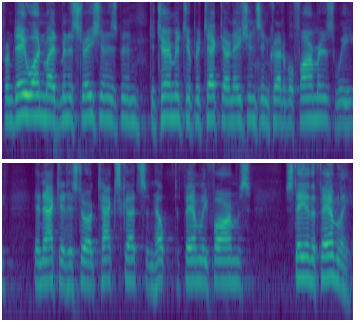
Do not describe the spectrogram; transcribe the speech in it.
From day one, my administration has been determined to protect our nation's incredible farmers. We enacted historic tax cuts and helped family farms stay in the family.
